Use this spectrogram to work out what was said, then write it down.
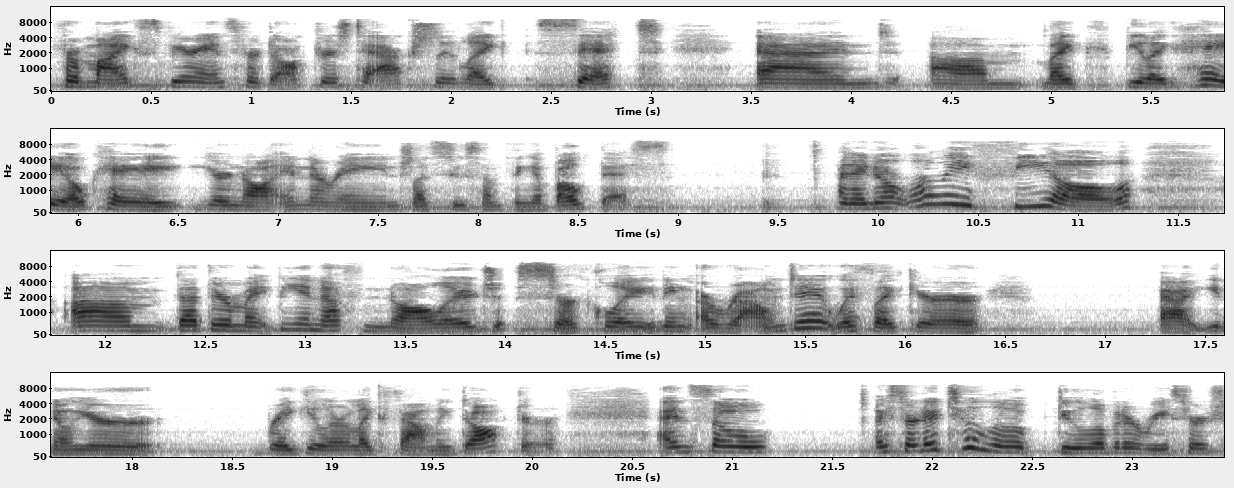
from my experience for doctors to actually like sit and um, like be like, hey, okay, you're not in the range. Let's do something about this. And I don't really feel um, that there might be enough knowledge circulating around it with like your, uh, you know, your regular like family doctor. And so I started to look, do a little bit of research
